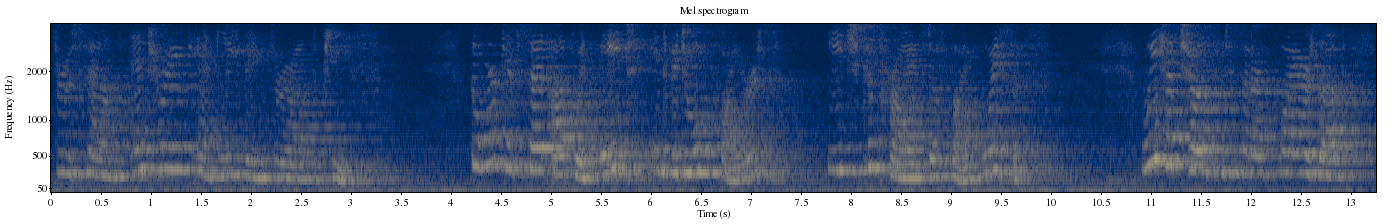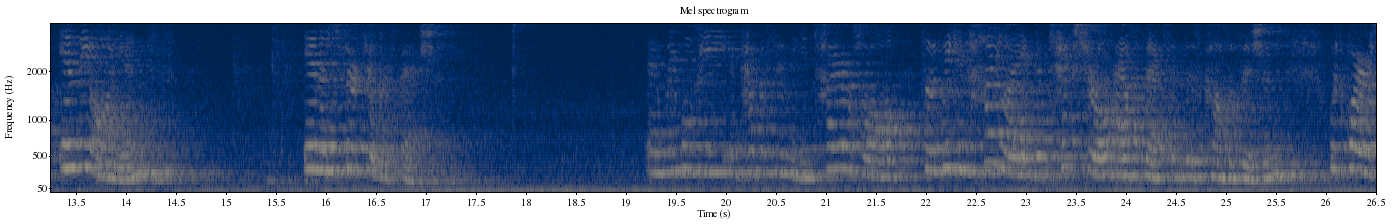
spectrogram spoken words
through sounds entering and leaving throughout the piece. The work is set up with eight individual choirs, each comprised of five voices. We have chosen to set our choirs up in the audience in a circular fashion. And we will be encompassing the entire hall so that we can highlight the textural aspects of this composition, with choirs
